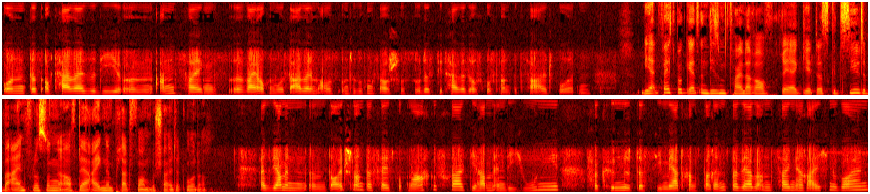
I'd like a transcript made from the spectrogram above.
und dass auch teilweise die ähm, Anzeigen, das äh, war ja auch in den USA bei dem Aus Untersuchungsausschuss so, dass die teilweise aus Russland bezahlt wurden. Wie hat Facebook jetzt in diesem Fall darauf reagiert, dass gezielte Beeinflussung auf der eigenen Plattform geschaltet wurde? Also wir haben in ähm, Deutschland bei Facebook nachgefragt. Die haben Ende Juni verkündet, dass sie mehr Transparenz bei Werbeanzeigen erreichen wollen.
